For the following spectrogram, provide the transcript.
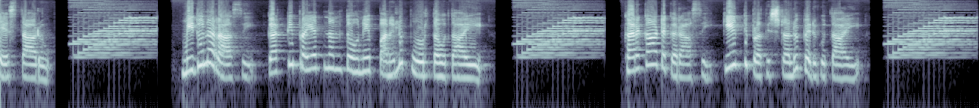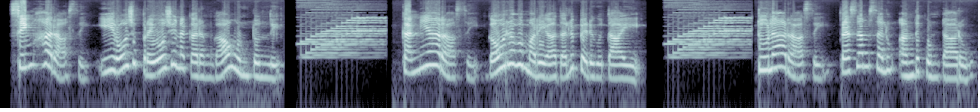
చేస్తారు. మిథున రాశి గట్టి ప్రయత్నంతోనే పనులు పూర్తవుతాయి. కర్కాటక రాశి కీర్తి ప్రతిష్టలు పెరుగుతాయి. సింహరాశి ఈరోజు ప్రయోజనకరంగా ఉంటుంది. కన్యా రాశి గౌరవ మర్యాదలు పెరుగుతాయి. తులా రాశి ప్రశంసలు అందుకుంటారు.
